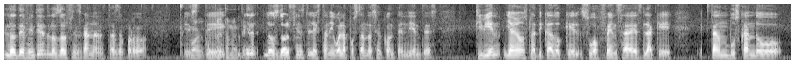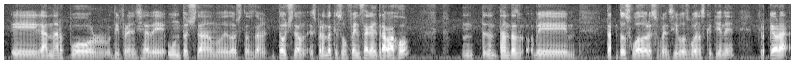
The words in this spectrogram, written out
Los, definitivamente los Dolphins ganan, ¿estás de acuerdo? Este, los Dolphins le están igual apostando a ser contendientes. Si bien ya habíamos platicado que su ofensa es la que están buscando eh, ganar por diferencia de un touchdown o de dos touchdown, esperando a que su ofensa haga el trabajo. Mm, tantas, tantos jugadores ofensivos buenos que tiene Creo que ahora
